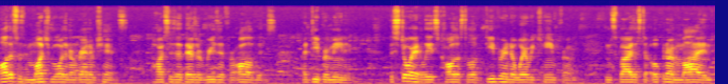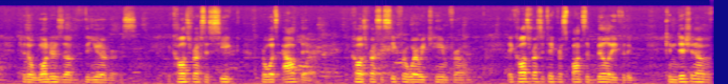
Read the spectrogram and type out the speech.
all this was much more than a random chance. The heart says that there's a reason for all of this, a deeper meaning. The story, at least, calls us to look deeper into where we came from, inspires us to open our mind to the wonders of the universe. It calls for us to seek for what's out there. It calls for us to seek for where we came from. It calls for us to take responsibility for the condition of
